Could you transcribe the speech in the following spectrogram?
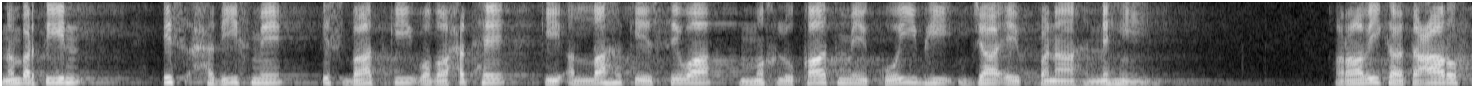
نمبر تین، اس حدیث میں اس بات کی وضاحت ہے کہ اللہ کے سوا مخلوقات میں کوئی بھی جائے پناہ نہیں۔ راوی کا تعارف،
